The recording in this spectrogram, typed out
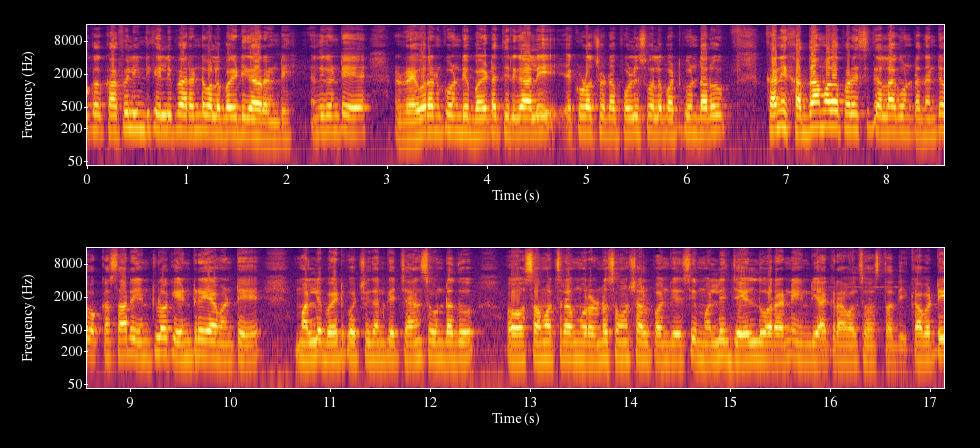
ఒక కఫిల్ ఇంటికి వెళ్ళిపోయారంటే వాళ్ళు బయటికి రారండి. ఎందుకంటే డ్రైవర్ అనుకోండి బయట తిరగాలి ఎక్కడో చోట పోలీసు వాళ్ళు పట్టుకుంటారు. కానీ ఖద్దామాల పరిస్థితి ఎలాగ ఉంటుందంటే ఒక్కసారి ఇంట్లోకి ఎంట్రీ అయ్యామంటే మళ్ళీ బయటకు వచ్చేదానికి ఛాన్స్ ఉండదు. ఓ సంవత్సరము రెండు సంవత్సరాలు పనిచేసి మళ్ళీ జైలు ద్వారా ద్వారానే ఇండియాకి రావాల్సి వస్తుంది. కాబట్టి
